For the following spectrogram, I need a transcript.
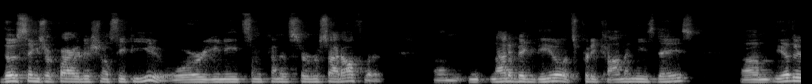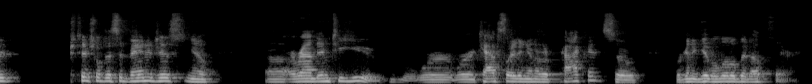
those things require additional CPU or you need some kind of server side offload. Um, not a big deal. It's pretty common these days. Um, the other potential disadvantages, you know, uh, around MTU, we're, we're encapsulating another packet. So we're going to give a little bit up there.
